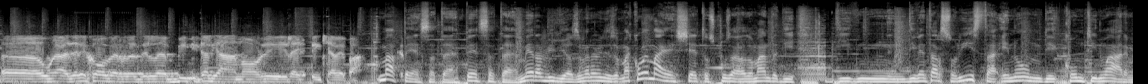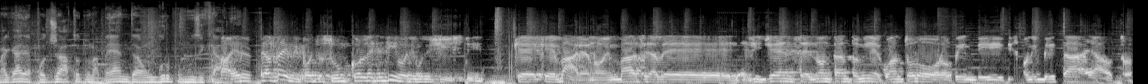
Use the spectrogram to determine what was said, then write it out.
uh, una delle cover del beat italiano rilette in chiave punk. Ma pensa a te, pensa a te, meraviglioso, meraviglioso. Ma come mai hai scelto, scusa la domanda, di, di, di diventare solista e non di continuare magari appoggiato ad una band, a un gruppo musicale? No, in realtà io mi poggio su un collettivo di musicisti che, che, variano in base alle esigenze non tanto mie quanto loro, quindi disponibilità e altro.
